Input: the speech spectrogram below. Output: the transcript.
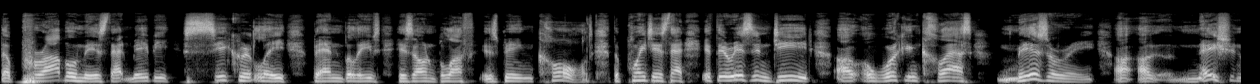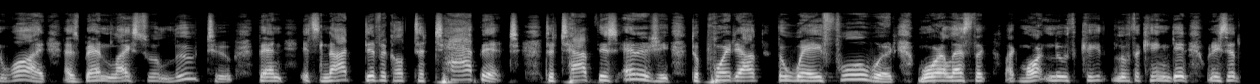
the problem is that maybe secretly Ben believes his own bluff is being called. The point is that if there is indeed a, a working class misery uh, uh, nationwide, as Ben likes to allude to, then it's not difficult to tap it, to tap this energy, to point out the way forward, more or less the, like Martin Luther King, Luther King did when he said,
